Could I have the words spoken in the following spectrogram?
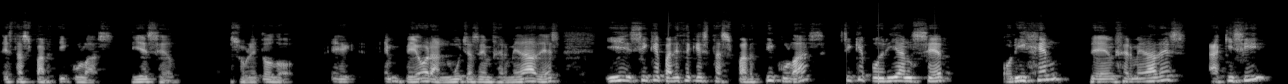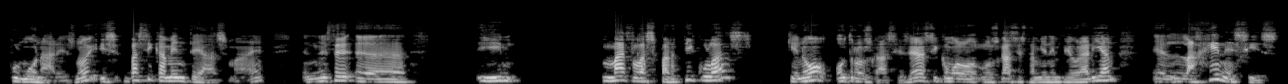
estas partículas diésel sobre todo empeoran muchas enfermedades y sí que parece que estas partículas sí que podrían ser origen de enfermedades, aquí sí, pulmonares, ¿no? Y básicamente asma, ¿eh? En este, eh, y más las partículas que no otros gases. ¿eh? Así como los gases también empeorarían, la génesis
